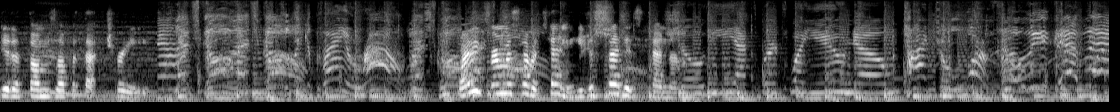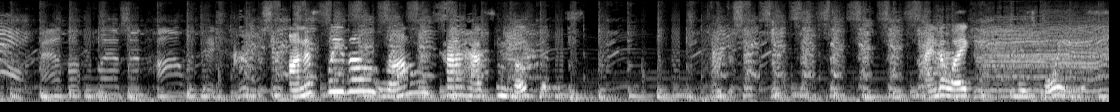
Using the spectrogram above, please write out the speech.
did a thumbs up at that tree. Let's go, let's go. We can play around. Let's go. Why did Grimace have a 10? He just said his 10. Show the experts what you know. Time to work so we can play. Have a pleasant holiday. Honestly, though, Ronald kind of has some vocals. Kind of like his voice.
